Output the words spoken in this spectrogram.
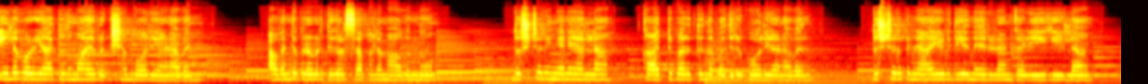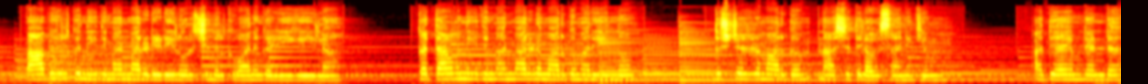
ഇല കൊഴിയാത്തതുമായ വൃക്ഷം പോലെയാണ് അവൻ. അവന്റെ പ്രവൃത്തികൾ സഫലമാകുന്നു. ദുഷ്ടരിങ്ങനെയല്ല കാറ്റ് പറത്തുന്ന പതിരു പോലെയാണ് അവർ. ദുഷ്ടർക്ക് ന്യായവിധിയെ നേരിടാൻ കഴിയുകയില്ല. പാപികൾക്ക് നീതിമാന്മാരുടെ ഇടയിൽ ഉറച്ചു നിൽക്കുവാനും കഴിയുകയില്ല. കർത്താവ് നീതിമാന്മാരുടെ മാർഗം അറിയുന്നു. ദുഷ്ടരുടെ മാർഗം നാശത്തിൽ അവസാനിക്കും. അധ്യായം രണ്ട്.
